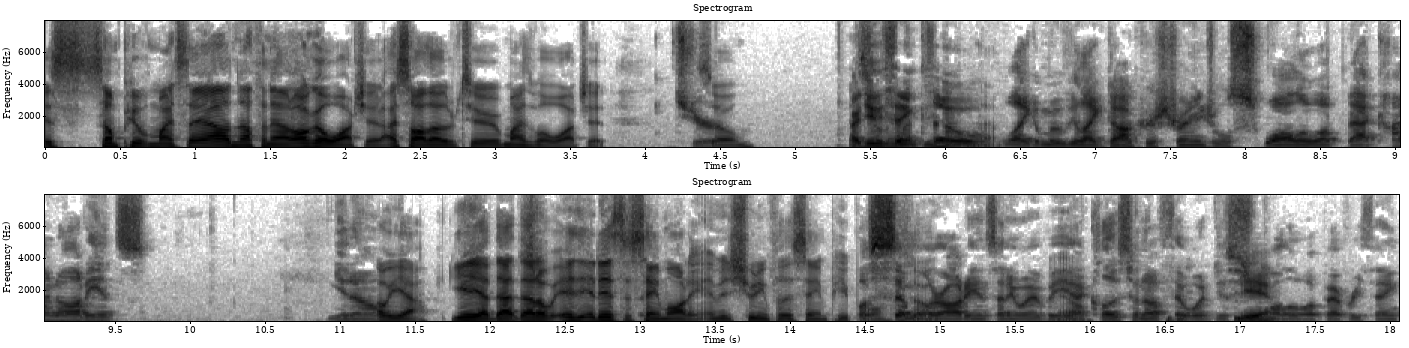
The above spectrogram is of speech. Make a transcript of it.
Is some people might say, "Oh, nothing out. I'll go watch it. I saw the other two. Might as well watch it." Sure. So I do think though, like a movie like Doctor Strange will swallow up that kind of audience. You know, Oh yeah, yeah, yeah. That that it, it is the same audience. I mean, it's shooting for the same people. a similar so- audience anyway, but yeah. yeah. close enough that would just Yeah. swallow up everything.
